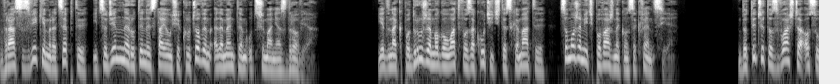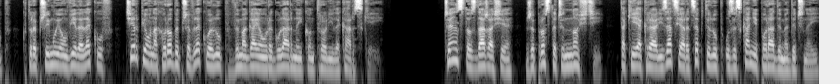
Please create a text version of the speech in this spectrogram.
Wraz z wiekiem recepty i codzienne rutyny stają się kluczowym elementem utrzymania zdrowia. Jednak podróże mogą łatwo zakłócić te schematy, co może mieć poważne konsekwencje. Dotyczy to zwłaszcza osób, które przyjmują wiele leków, cierpią na choroby przewlekłe lub wymagają regularnej kontroli lekarskiej. Często zdarza się, że proste czynności, takie jak realizacja recepty lub uzyskanie porady medycznej,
